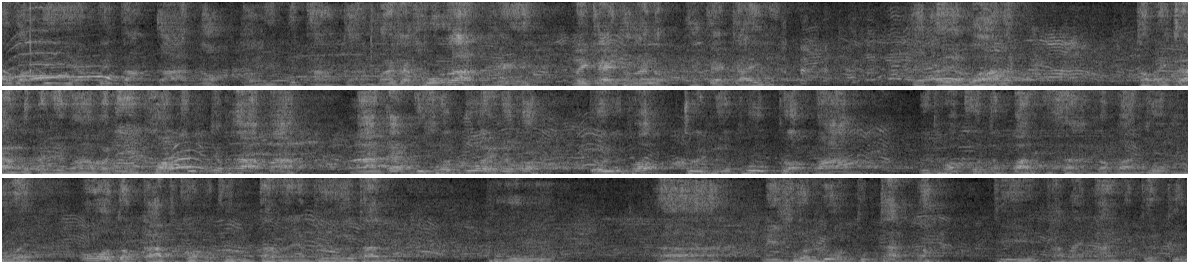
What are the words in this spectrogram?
การเนาะตอนนี้เป็นทางการ มาจากโคราชเลยไม่ไกลเท่าไรหรอกใกล้ๆนี่แต่ก็อย่างว่าแหละเขาไม่จ้างก็ไปเลยมาวันนี้ขอบคุณเจ้าภาพมาก งานการกุศลด้วยแล้วก็โดยเฉพาะช่วยเหลือผู้เปราะบางโดยเฉพาะคนทางภาคอีสานบ้านผมด้วย โอ้ต้องกราบขอบพระคุณท่านนายอำเภอท่านผู้มีส่วนร่วมทุกท่านเนาะที่ทำให้งานนี้เกิดขึ้น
